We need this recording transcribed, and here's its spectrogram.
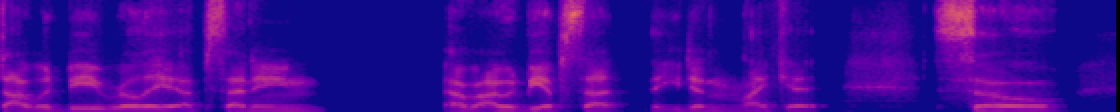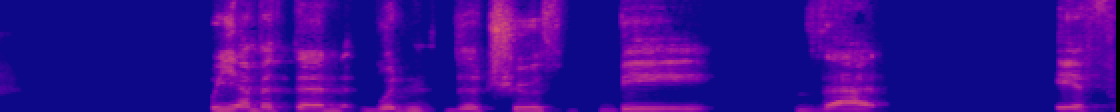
that would be really upsetting I would be upset that you didn't like it. So, well, yeah, but then wouldn't the truth be that if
